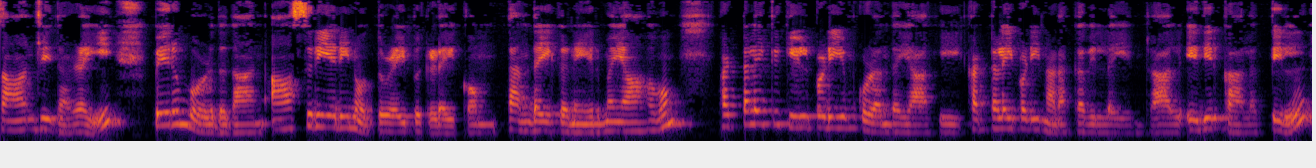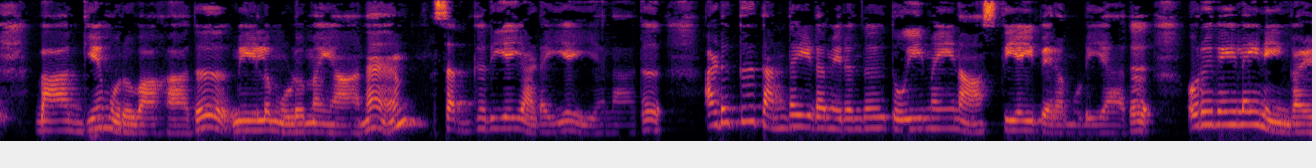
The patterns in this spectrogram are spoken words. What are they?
சான்றிதழை பெறும்பொழுதுதான் ஆசிரியரின் ஒத்துழைப்பு கிடைக்கும். தந்தைக்கு நேர்மையாகவும் கட்டளைக்கு கீழ்ப்படியும் குழந்தையாகி கட்டளைப்படி நடக்கவில்லை என்றால் எதிர்காலத்தில் பாக்கியம் உருவாகாது. மேலும் முழுமையான சத்கதியை அடைய இயலாது. அடுத்து தந்தையிடமிருந்து தூய்மையின் ஆஸ்தியை பெற முடியாது. ஒருவேளை நீங்கள்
